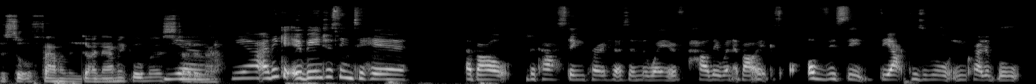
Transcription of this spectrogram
a sort of family dynamic almost. I don't know. Yeah, I think it'd be interesting to hear about the casting process and the way of how they went about it because obviously the actors are all incredible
